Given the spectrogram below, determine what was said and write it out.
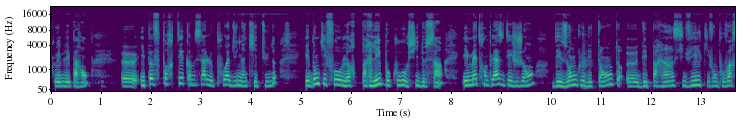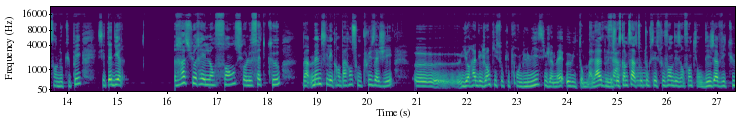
que Oui. les parents. Euh, ils peuvent porter comme ça le poids d'une inquiétude. Et donc, il faut leur parler beaucoup aussi de ça et mettre en place des gens, des oncles, des tantes, euh, des parrains civils qui vont pouvoir s'en occuper. C'est-à-dire rassurer l'enfant sur le fait que, ben, même si les grands-parents sont plus âgés, il y aura des gens qui s'occuperont de lui si jamais eux ils tombent malades ou des ça. choses comme ça. Mhm. Surtout que c'est souvent des enfants qui ont déjà vécu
